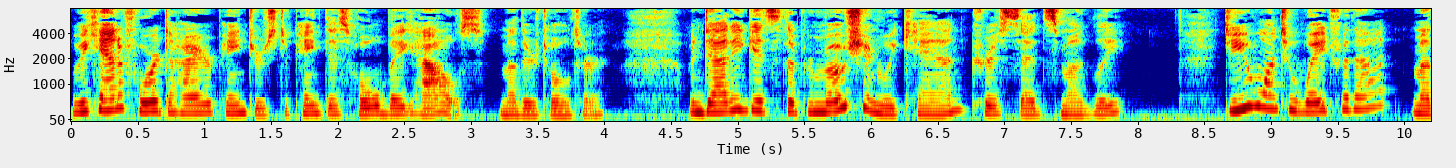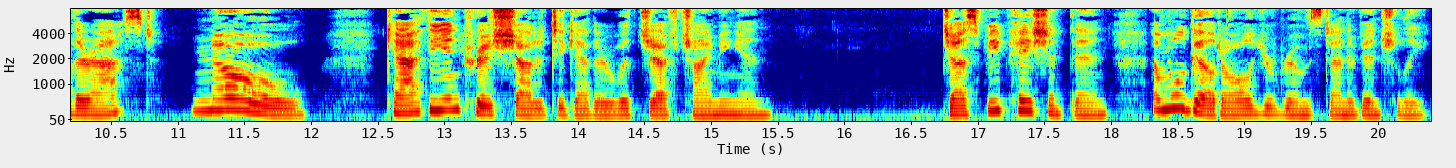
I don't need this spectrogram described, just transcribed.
We can't afford to hire painters to paint this whole big house, Mother told her. When Daddy gets the promotion, we can, Chris said smugly. Do you want to wait for that? Mother asked. No. Cathy and Chris shouted together, with Jeff chiming in. Just be patient then, and we'll get all your rooms done eventually.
